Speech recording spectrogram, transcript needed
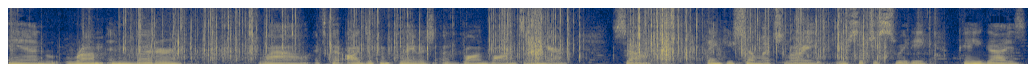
and rum and butter. Wow, it's got all different flavors of bonbons in here. So, thank you so much, Lori. You're such a sweetie. Okay, you guys,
